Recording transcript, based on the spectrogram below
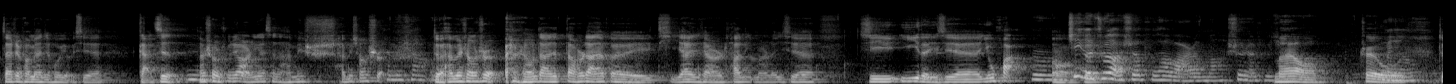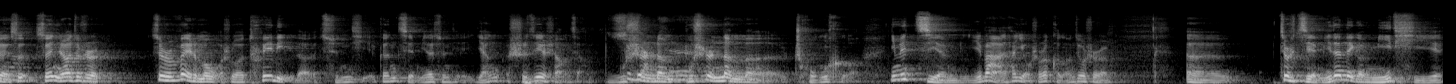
在这方面就会有一些改进。但《圣手出局二》应该现在还没还没上市，还没上。对，还没上市。然后大家到时候大家可以体验一下它里面的一些基一的一些优化。嗯，嗯这个朱老师和葡萄玩了吗？顺着出去。没有这个我没有，对，嗯。所以所以你知道，就是就是为什么我说推理的群体跟解谜的群体严实际上讲不是是那两群人。不是那么重合，因为解谜吧，它有时候可能就是，呃，就是解谜的那个谜题，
